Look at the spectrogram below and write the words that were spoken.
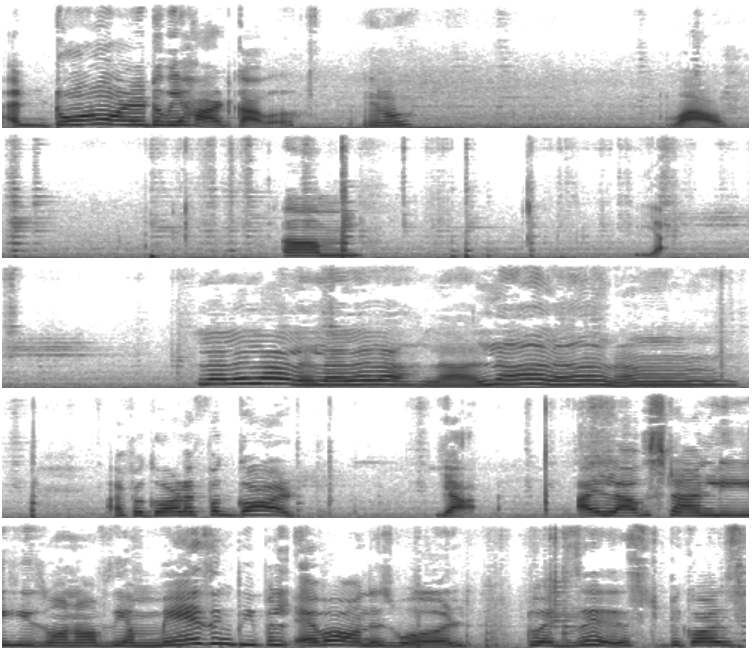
I don't want it to be hardcover. You know. Wow. Um. Yeah. La la la la la la la la la la. I forgot. I forgot. Yeah. I love Stan Lee He's one of the amazing people ever on this world to exist because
